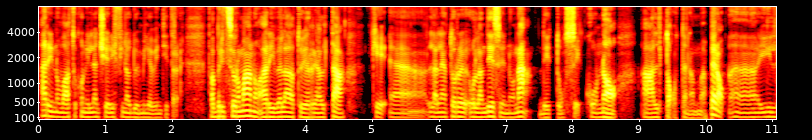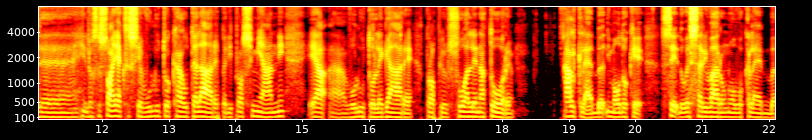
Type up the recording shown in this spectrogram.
ha rinnovato con i lancieri fino al 2023. Fabrizio Romano ha rivelato in realtà che eh, l'allenatore olandese non ha detto un secco no al Tottenham, però eh, il, lo stesso Ajax si è voluto cautelare per i prossimi anni e ha eh, voluto legare proprio il suo allenatore al club, di modo che se dovesse arrivare un nuovo club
